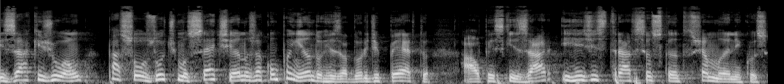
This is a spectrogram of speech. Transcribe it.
Isaac João passou os últimos sete anos acompanhando o rezador de perto, ao pesquisar e registrar seus cantos xamânicos.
